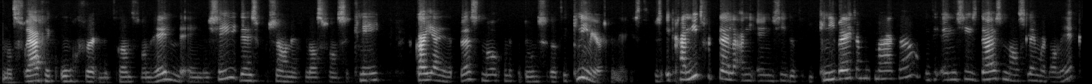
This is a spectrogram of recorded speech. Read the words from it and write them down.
En dat vraag ik ongeveer in de trant van helende energie. Deze persoon heeft last van zijn knie kan jij het best mogelijke doen zodat die knie weer geneest. Dus ik ga niet vertellen aan die energie dat ik die knie beter moet maken, want die energie is duizendmaal slimmer dan ik.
